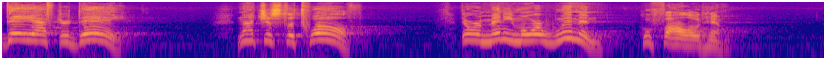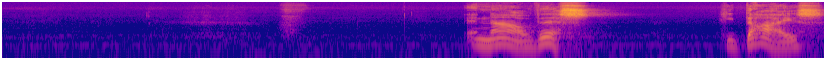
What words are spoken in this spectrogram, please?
day after day. Not just the 12, there were many more women who followed him. And now, this. He dies,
